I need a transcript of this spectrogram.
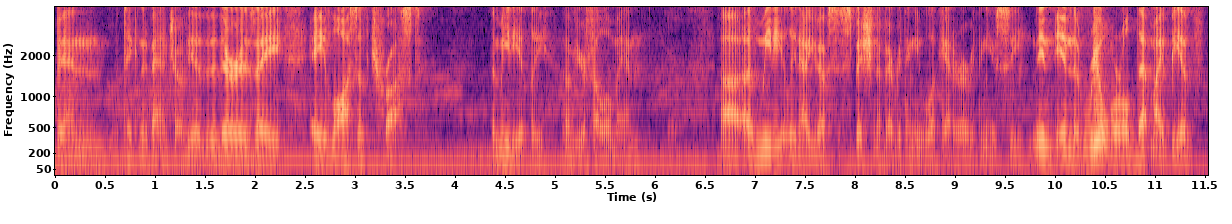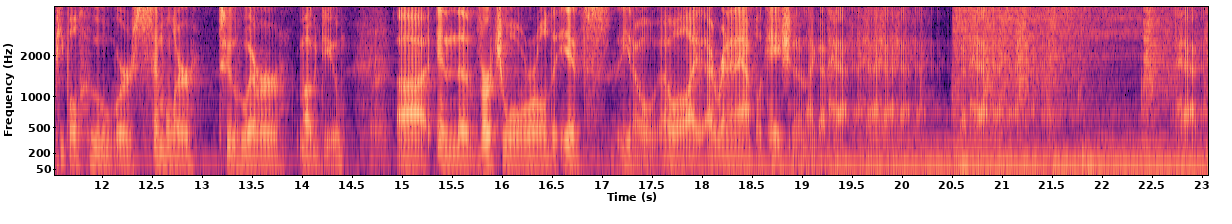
been taken advantage of. You- There is a, a loss of trust immediately of your fellow man. Uh, immediately now you have suspicion of everything you look at or everything you see. In, in the real world, that might be of people who were similar to whoever mugged you. Uh, in the virtual world, it's, you know, oh, well, I, I ran an application and I got hacked. hacked, hacked, hacked, got hacked. Hacked.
